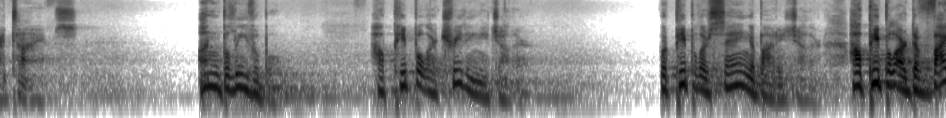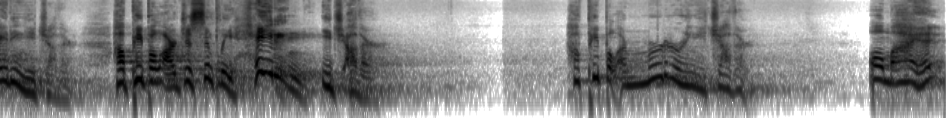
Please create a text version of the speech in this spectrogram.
at times, unbelievable how people are treating each other, what people are saying about each other, how people are dividing each other, how people are just simply hating each other, how people are murdering each other. Oh my, it,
